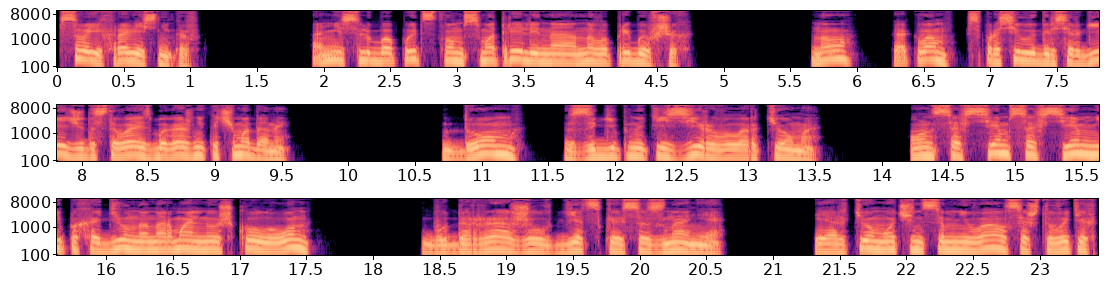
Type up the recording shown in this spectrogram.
своих ровесников. Они с любопытством смотрели на новоприбывших. «Ну, как вам?» — спросил Игорь Сергеевич, доставая из багажника чемоданы. Дом загипнотизировал Артема. Он совсем-совсем не походил на нормальную школу, он будоражил детское сознание и Артем очень сомневался, что в этих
